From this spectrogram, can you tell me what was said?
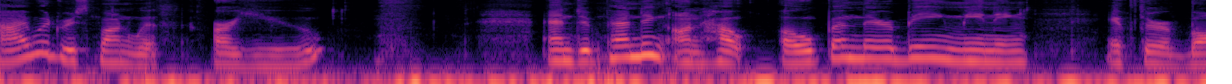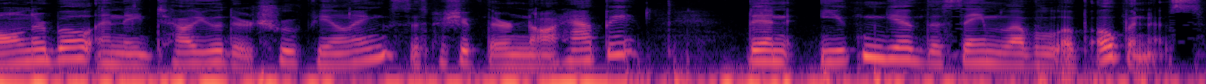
I would respond with, Are you? and depending on how open they're being, meaning if they're vulnerable and they tell you their true feelings, especially if they're not happy, then you can give the same level of openness.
